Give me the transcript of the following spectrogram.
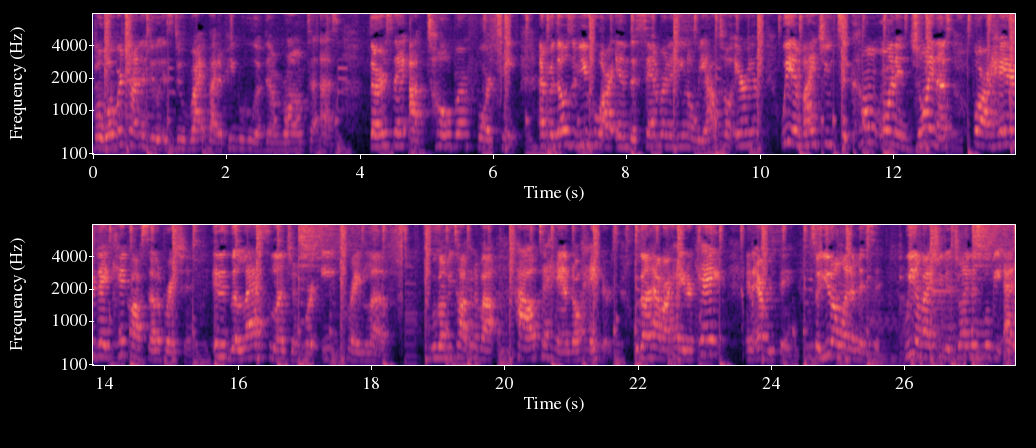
But what we're trying to do is do right by the people who have done wrong to us. Thursday, October 14th. And for those of you who are in the San Bernardino Rialto area, we invite you to come on and join us for our Hater Day kickoff celebration. It is the last luncheon for Eat, Pray, Love. We're going to be talking about how to handle haters. We're going to have our hater cake and everything. So you don't want to miss it. We invite you to join us. We'll be at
